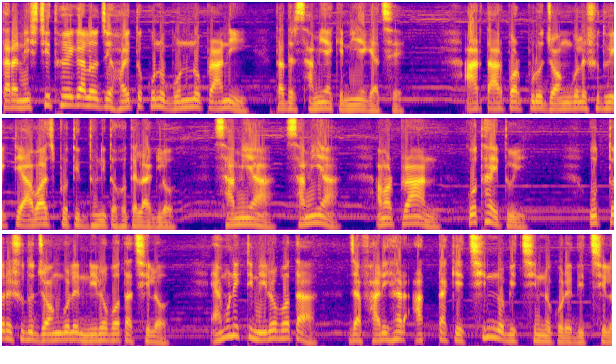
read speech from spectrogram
তারা নিশ্চিত হয়ে গেল যে হয়তো কোনো বন্য প্রাণী তাদের সামিয়াকে নিয়ে গেছে। আর তারপর পুরো জঙ্গলে শুধু একটি আওয়াজ প্রতিধ্বনিত হতে লাগল, সামিয়া সামিয়া, আমার প্রাণ, কোথায় তুই? উত্তরে শুধু জঙ্গলের নীরবতা ছিল, এমন একটি নীরবতা যা ফারিহার আত্মাকে ছিন্ন বিচ্ছিন্ন করে দিচ্ছিল।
